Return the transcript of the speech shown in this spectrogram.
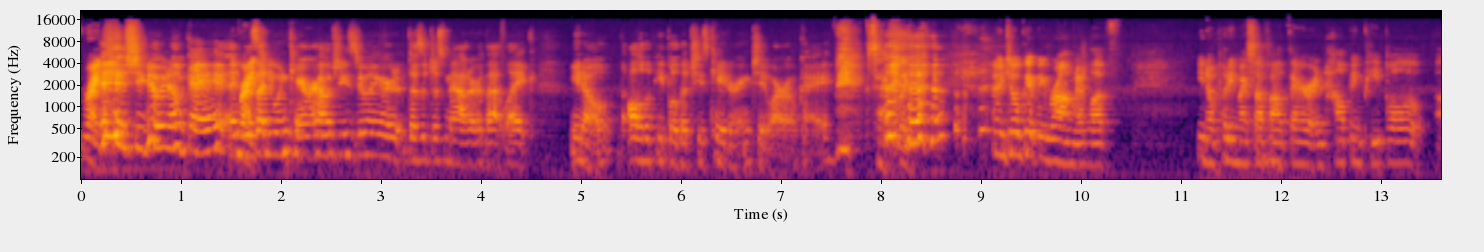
Right. is she doing okay? And Right. does anyone care how she's doing, or does it just matter that like you know all the people that she's catering to are okay? exactly. I mean, don't get me wrong. I love, you know, putting myself mm-hmm. out there and helping people uh,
